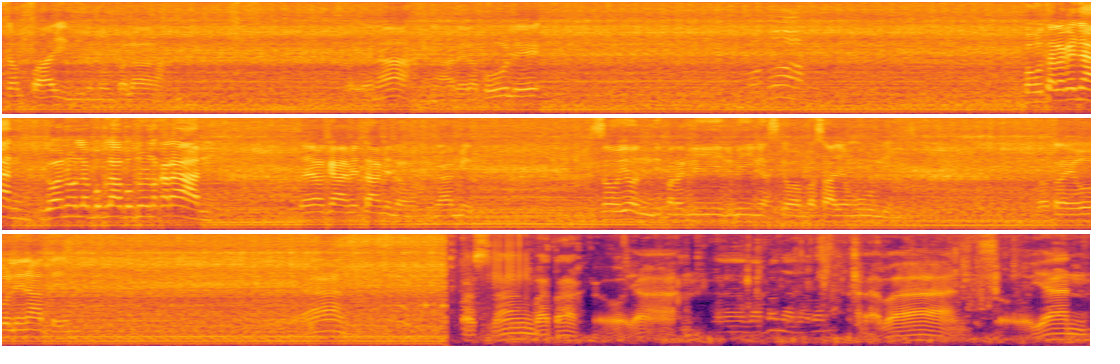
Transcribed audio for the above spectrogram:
sampay. Hindi naman pala. So, ayan na. Naari na po uli. Bago talaga niyan. Gawa nung labog-labog nung nakaraan. So, yung gamit namin, no? Gamit. So, yun. Hindi pa naglilumingas. Gawa basa yung huli. So, try huli natin. Ayan. Pas lang batak. O, yan. Laban. So, yan.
